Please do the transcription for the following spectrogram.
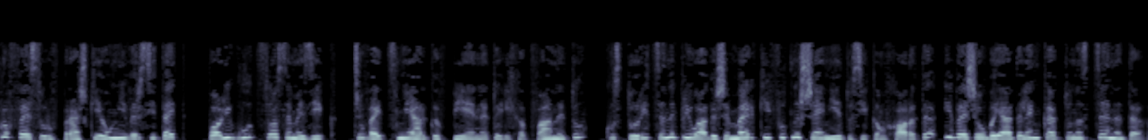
Професор в Пражкия университет, полиглот с 8 език, човек с мярка в пиенето и хъпването, Костурица не прилагаше мерки в отношението си към хората и беше обаятелен както на сцената,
